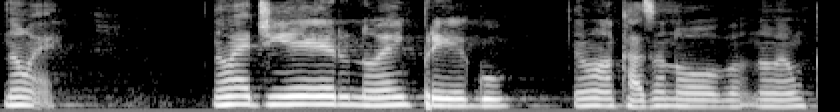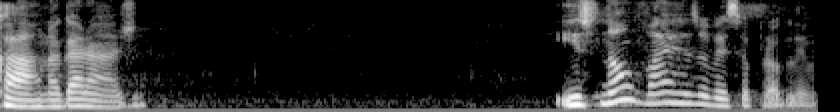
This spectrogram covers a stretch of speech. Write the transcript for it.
Não é. Não é dinheiro, não é emprego, não é uma casa nova, não é um carro na garagem. Isso não vai resolver seu problema.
